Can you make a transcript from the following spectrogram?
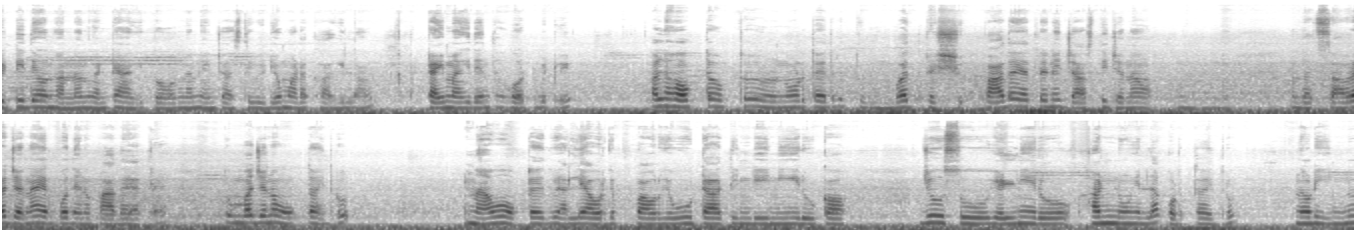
ಬಿಟ್ಟಿದ್ದೆ ಒಂದು ಹನ್ನೊಂದು ಗಂಟೆ ಆಗಿತ್ತು. ಅವಾಗ ನಾನು ಏನು ಜಾಸ್ತಿ ವೀಡಿಯೋ ಮಾಡೋಕ್ಕಾಗಿಲ್ಲ. ಟೈಮ್ ಆಗಿದೆ ಅಂತ ಹೊರಟ್ಬಿಟ್ವಿ. ಅಲ್ಲಿ ಹೋಗ್ತಾ ಹೋಗ್ತಾ ನೋಡ್ತಾ ಇದ್ರೆ ತುಂಬ ರಶ್ಶು ಪಾದಯಾತ್ರೆನೇ ಜಾಸ್ತಿ ಜನ ಒಂದು ಹತ್ತು ಸಾವಿರ ಜನ ಇರ್ಬೋದೇನೋ ಪಾದಯಾತ್ರೆ. ತುಂಬ ಜನ ಹೋಗ್ತಾ ಇದ್ರು. ನಾವು ಹೋಗ್ತಾ ಇದ್ವಿ. ಅಲ್ಲೇ ಅವ್ರಿಗೆ ಅವ್ರಿಗೆ ಊಟ, ತಿಂಡಿ, ನೀರು, ಕಾ, ಜ್ಯೂಸು, ಎಳನೀರು, ಹಣ್ಣು ಎಲ್ಲ ಕೊಡ್ತಾಯಿದ್ರು ನೋಡಿ ಇನ್ನೂ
